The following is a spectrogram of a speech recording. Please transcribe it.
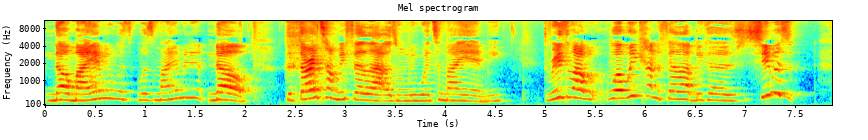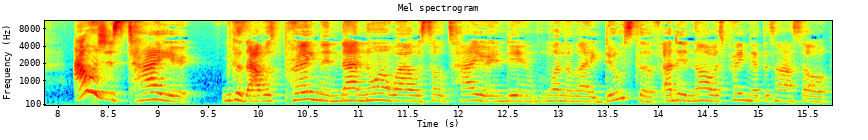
No, Miami was was Miami. No, the third time we fell out is when we went to Miami. The reason why, well, we kind of fell out because she was, I was just tired because I was pregnant, not knowing why I was so tired and didn't want to like do stuff. I didn't know I was pregnant at the time, so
